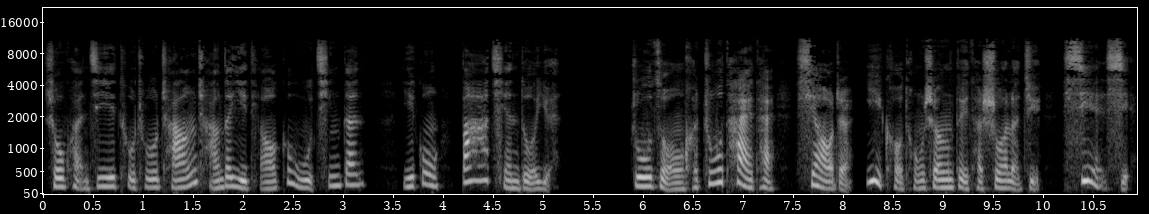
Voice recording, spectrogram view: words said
收款机吐出长长的一条购物清单，一共八千多元。朱总和朱太太笑着异口同声对他说了句：“谢谢。”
